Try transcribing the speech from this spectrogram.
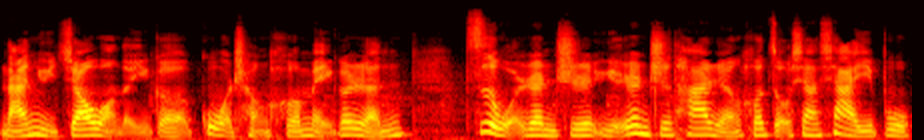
男女交往的一个过程和每个人自我认知与认知他人和走向下一步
